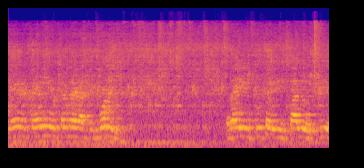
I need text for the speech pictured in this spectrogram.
તેલ તેલની તળેલાથી મળી રાઈ તૂટાવી ચાલુ છે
